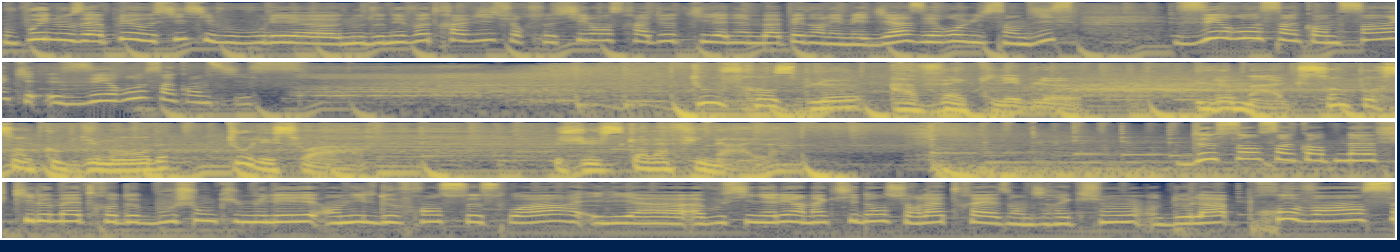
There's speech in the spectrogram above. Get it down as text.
Vous pouvez nous appeler aussi si vous voulez nous donner votre avis sur ce silence radio de Kylian Mbappé dans les médias 0810 055 056. Tout France Bleu avec les Bleus. Le MAG 100% Coupe du Monde tous les soirs. Jusqu'à la finale. 259 km de bouchons cumulés en Ile-de-France ce soir. Il y a à vous signaler un accident sur l'A13 en direction de la province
